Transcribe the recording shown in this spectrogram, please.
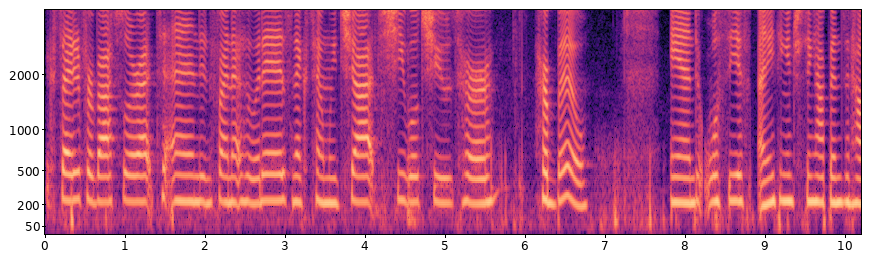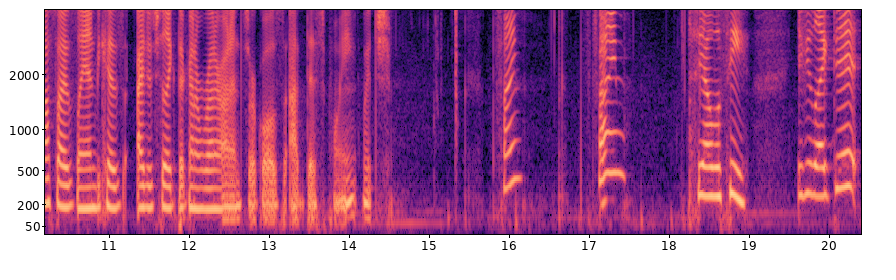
Excited for Bachelorette to end and find out who it is. Next time we chat, she will choose her her boo. And we'll see if anything interesting happens in Housewives land because I just feel like they're going to run around in circles at this point, which it's fine. It's fine. So yeah, we'll see. If you liked it,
